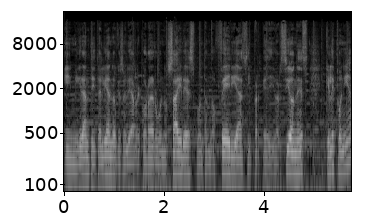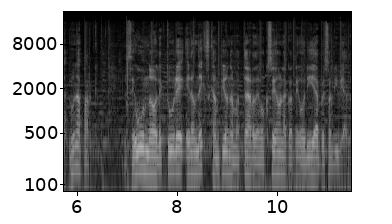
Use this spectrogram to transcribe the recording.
inmigrante italiano que solía recorrer Buenos Aires montando ferias y parques de diversiones, que les ponía Luna Park. El segundo, Lecture, era un ex campeón amateur de boxeo en la categoría peso liviano.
